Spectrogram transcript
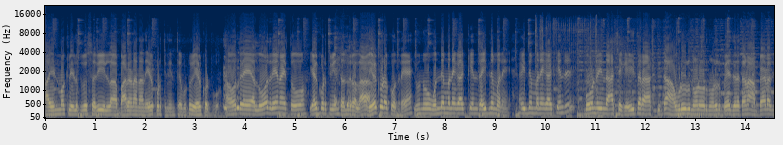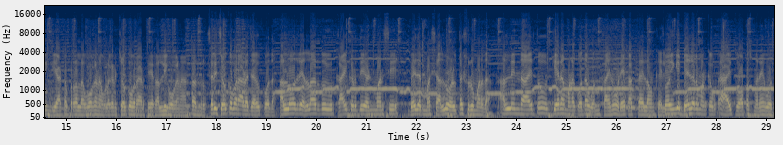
ಆ ಹೆಣ್ಮಕ್ಳು ಹೇಳಿದ್ವು, ಸರಿ ಇಲ್ಲ ಬಾರಣ ನಾನು ಹೇಳ್ಕೊಡ್ತೀನಿ ಅಂತ ಹೇಳ್ಬಿಟ್ಟು ಹೇಳ್ಕೊಟ್ವು. ಹೋದ್ರೆ ಅಲ್ಲಿ ಹೋದ್ರೆ ಏನಾಯ್ತು? ಹೇಳ್ಕೊಡ್ತೀವಿ ಅಂತ ಅಂದ್ರಲ್ಲ ಹೇಳ್ಕೊಡಕ್ ಹೋದ್ರೆ ಇವನು ಒಂದನೇ ಮನೆಗೆ ಹಾಕಿ ಅಂದ್ರೆ ಐದನೇ ಮನೆ. ಐದನೇ ಮನೆಗೆ ಹಾಕಿ ಅಂದ್ರೆ ಬೌಂಡ್ರಿಯಿಂದ ಆಚೆಗೆ ಈ ತರ ಆಗ್ತಿದ್ದ. ಹುಡುಗರು ನೋಡೋರು ನೋಡೋರು ಬೇಜಾರ ತಾಣ ಬೇಡ ನಿಂಗೆ ಆಟ ಬರಲ್ಲ, ಹೋಗೋಣ, ಒಳಗಡೆ ಚೌಕೋಬಾರ ಆಡ್ತೀರ ಅಲ್ಲಿಗೆ ಹೋಗೋಣ ಅಂತ ಅಂದ್ರು. ಸರಿ, ಚೌಕೋಬಾರ ಆಡೋ ಜಾಗಕ್ಕೆ ಹೋದ. ಅಲ್ಲಿ ಹೋದ್ರೆ ಎಲ್ಲಾರ್ದು ಇವ್ರು ಕಾಯಿ ಕಡ್ದಿ ಹಣ್ಣು ಮಾಡಿಸಿ ಬೇಜಾರ್ ಮಾಡಿಸಿ ಅಲ್ಲೂ ಹೊಳ್ತಾ ಶುರು ಮಾಡ್ದ. ಅಲ್ಲಿಂದ ಆಯ್ತು ಕೇರ ಮಾಡಕ್ ಹೋದ, ಒಂದ್ ಕಾಯಿನೂ ಆಗ್ತಾ ಇಲ್ಲ ಅವ್ನ ಕೈಲಿ. ಹಿಂಗೆ ಬೇಜಾರು ಮಾಡ್ಕೊಬಿಟ್ಟ ಆಯ್ತು ವಾಪಸ್ ಮನೆಗೆ ಹೋದ.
